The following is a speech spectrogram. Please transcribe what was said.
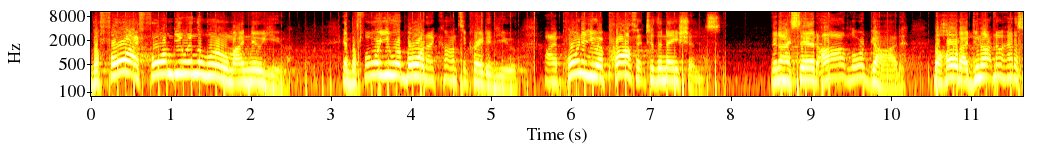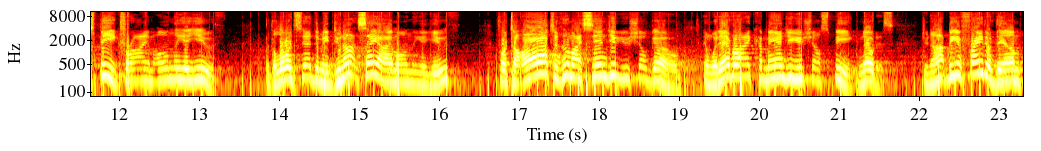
before I formed you in the womb, I knew you. And before you were born, I consecrated you. I appointed you a prophet to the nations. Then I said, Ah, Lord God, behold, I do not know how to speak, for I am only a youth. But the Lord said to me, Do not say I am only a youth. For to all to whom I send you, you shall go, and whatever I command you, you shall speak. Notice, do not be afraid of them,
